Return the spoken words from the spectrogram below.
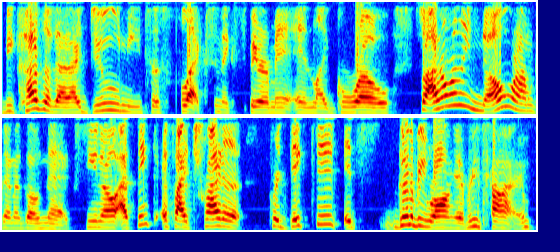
because of that, I do need to flex and experiment and like grow. So I don't really know where I'm gonna go next. You know, I think if I try to predict it, it's gonna be wrong every time.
